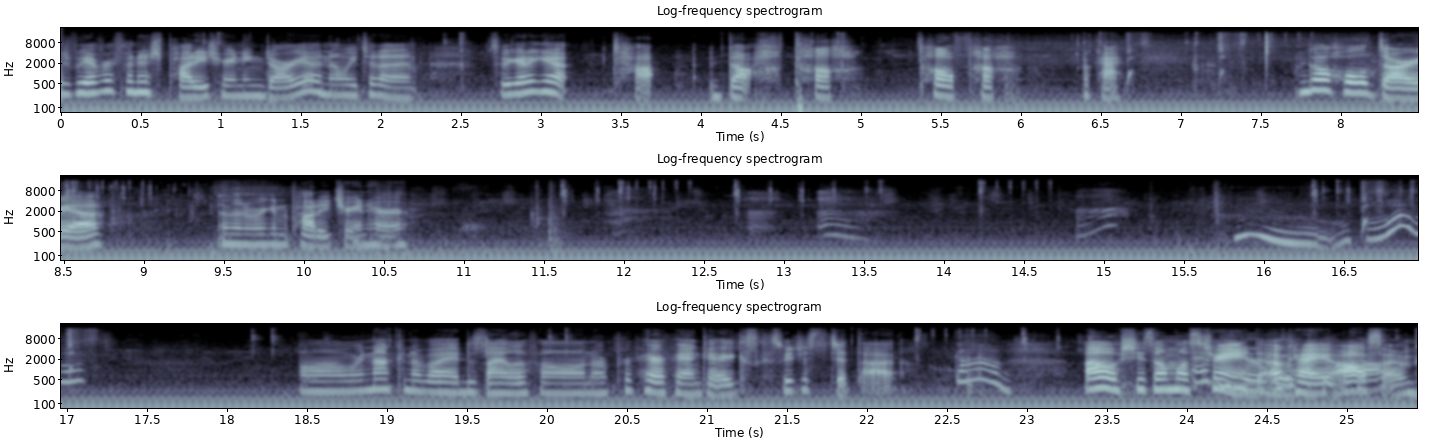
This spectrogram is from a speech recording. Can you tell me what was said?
did we ever finish potty training Daria? No, we didn't. So we gotta get ta da ta ta ta. Okay. We go hold Daria, and then we're gonna potty train her. Oh, we're not gonna buy a xylophone or prepare pancakes because we just did that. Oh, she's almost trained. Okay, awesome.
